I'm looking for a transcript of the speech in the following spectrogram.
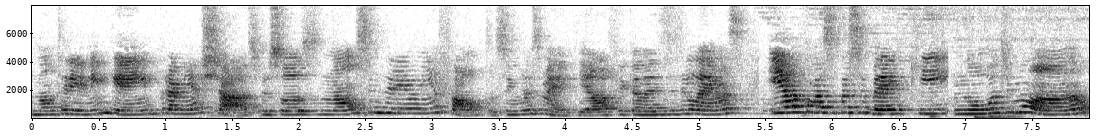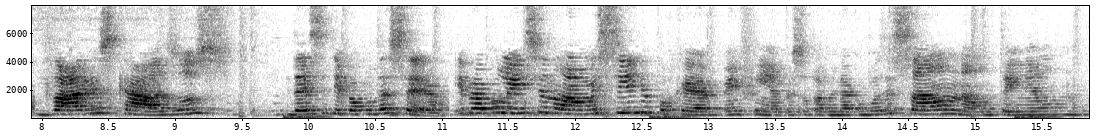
não teria ninguém pra me achar, as pessoas não sentiriam minha falta, simplesmente. E ela fica nesses dilemas e ela começa a perceber que no último ano, vários casos desse tipo aconteceram. E pra polícia não é homicídio, porque, enfim, a pessoa tá vendo a composição, não tem nenhum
